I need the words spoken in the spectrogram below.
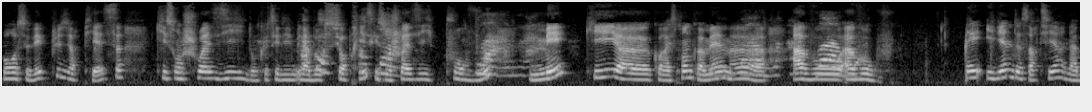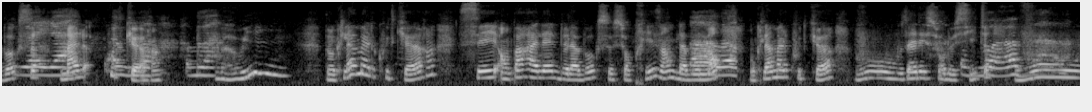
vous recevez plusieurs pièces qui sont choisies, donc c'est la box surprise, qui sont choisies pour vous, mais qui euh, correspondent quand même euh, à, vos, à vos goûts. Et ils viennent de sortir la box mal coup de cœur. Bah oui donc la malle coup de cœur, c'est en parallèle de la box surprise, hein, de l'abonnement. Donc la malle coup de cœur, vous, vous allez sur le site, vous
